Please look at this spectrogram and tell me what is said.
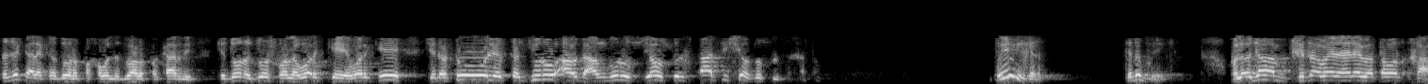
ته ځکه لکه دوره په خول دواړو په کار دي چې دوره جوش ولا ورکه ورکه چې د ټول کجورو او د انګورو یو سل پاتې شي او د سل ختم پوهیږي کړه کله پوهیږي ولو جواب شته ویل هله وتون ښه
